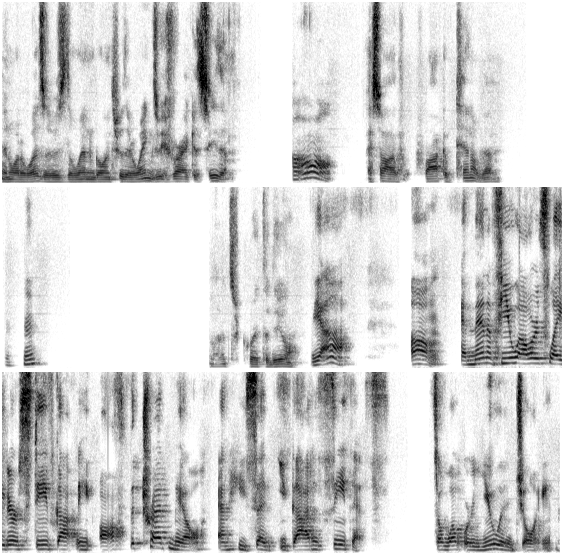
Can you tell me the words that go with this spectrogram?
And what it was, it was the wind going through their wings before I could see them. Oh, I saw a flock of 10 of them. Hmm. Well, That's quite the deal. yeah. Um, and then a few hours later, Steve got me off the treadmill and he said, You gotta see this. So, what were you enjoying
